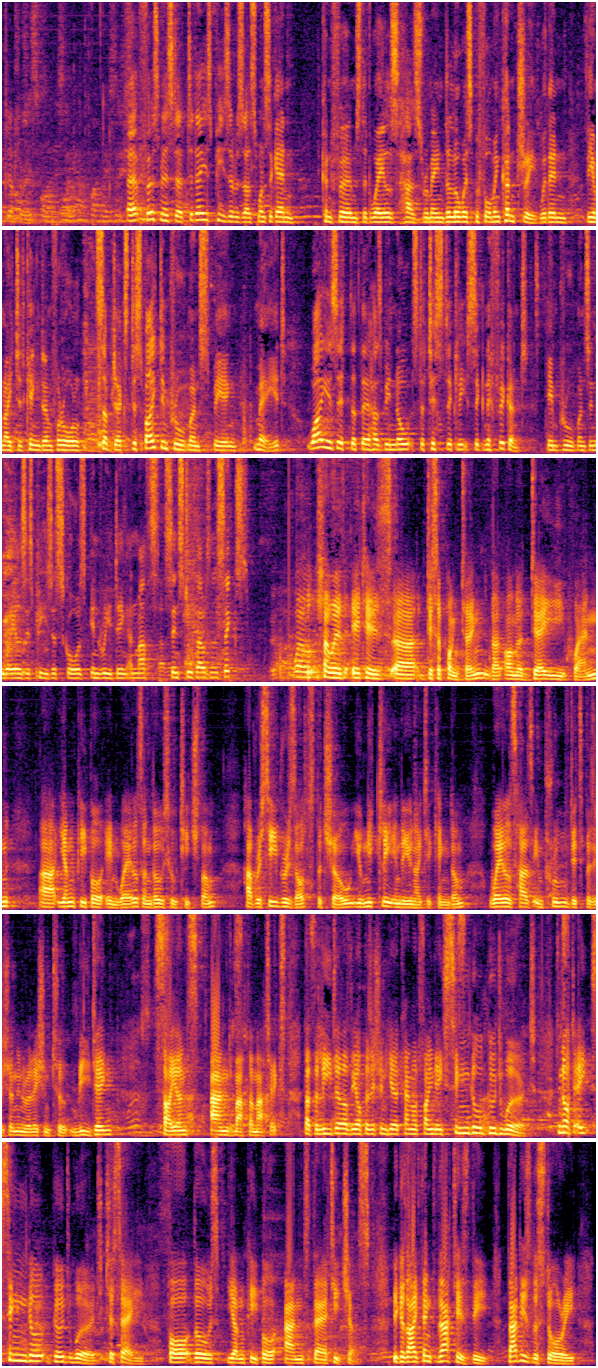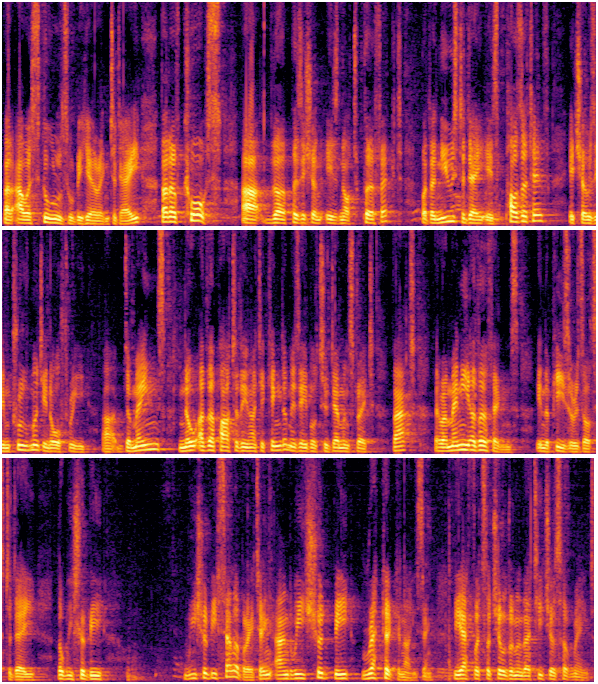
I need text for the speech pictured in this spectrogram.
Uh, uh, First Minister, today's PISA results once again confirms that Wales has remained the lowest performing country within the United Kingdom for all subjects, despite improvements being made. Why is it that there has been no statistically significant improvements in Wales's PISA scores in reading and maths since 2006? Well, Llywydd, it is uh, disappointing that on a day when uh, young people in Wales and those who teach them have received results that show, uniquely in the United Kingdom, Wales has improved its position in relation to reading science and mathematics, that the Leader of the Opposition here cannot find a single good word, not a single good word to say for those young people and their teachers. Because I think that is the, that is the story that our schools will be hearing today, that of course uh, the position is not perfect, but the news today is positive, it shows improvement in all three uh, domains. No other part of the United Kingdom is able to demonstrate that. There are many other things in the PISA results today that we should be we should be celebrating and we should be recognising the efforts the children and their teachers have made.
